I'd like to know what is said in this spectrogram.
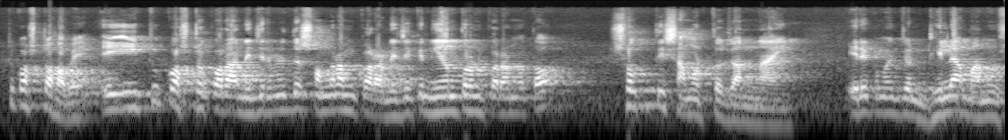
একটু কষ্ট হবে। এই একটু কষ্ট করা, নিজের বিরুদ্ধে সংগ্রাম করা, নিজেকে নিয়ন্ত্রণ করার মতো শক্তি, সামর্থ্য যার নাই। এরকম একজন ঢিলা মানুষ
